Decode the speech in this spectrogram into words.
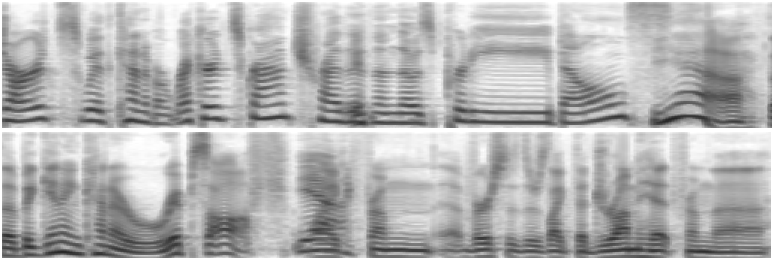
starts with kind of a record scratch rather than those pretty bells. Yeah, the beginning kind of rips off. Yeah. Like from uh, versus there's like the drum hit from the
